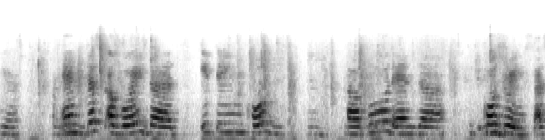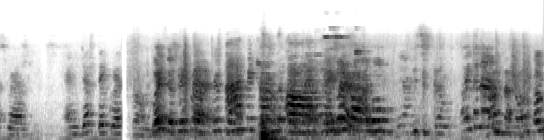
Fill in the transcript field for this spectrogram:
here Alright. and just avoid the eating cold uh, food and uh, cold drinks as well. And just take rest. Where's the paper? Ah, paper. Ah, paper. This is the. Oh, ito na. Come back, come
